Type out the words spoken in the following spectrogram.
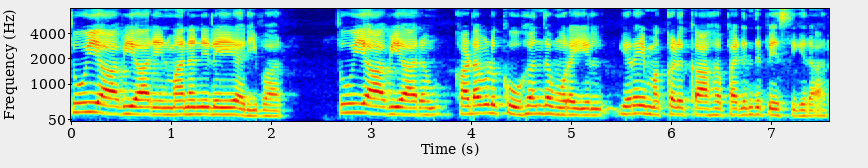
தூய ஆவியாரின் மனநிலையை அறிவார். தூய ஆவியாரும் கடவுளுக்கு உகந்த முறையில் இறை மக்களுக்காக பரிந்து பேசுகிறார்.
